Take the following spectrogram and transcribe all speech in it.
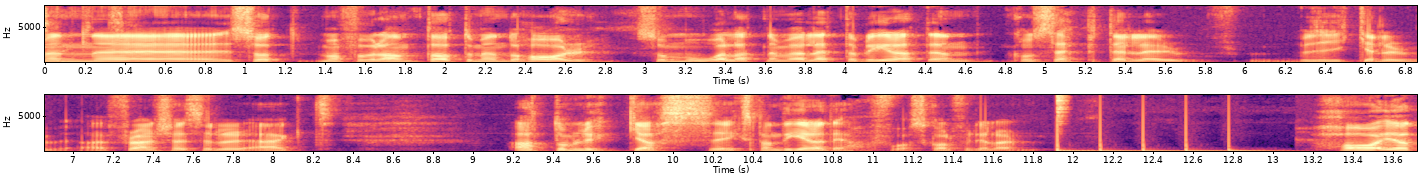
Men eh, så att man får väl anta att de ändå har som mål att när vi har etablerat en koncept eller butik eller franchise eller ägt att de lyckas expandera det och få skalfördelar. Ha, jag,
